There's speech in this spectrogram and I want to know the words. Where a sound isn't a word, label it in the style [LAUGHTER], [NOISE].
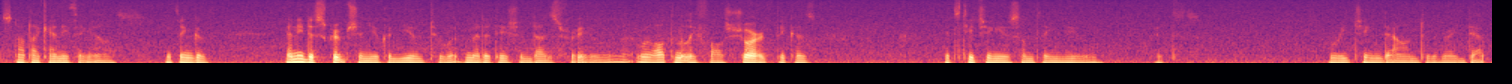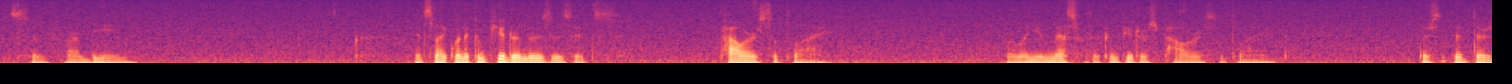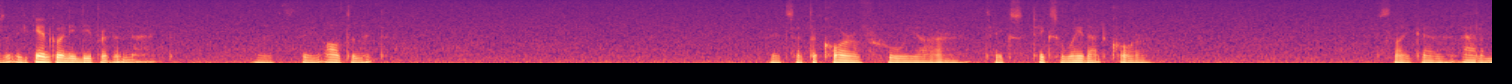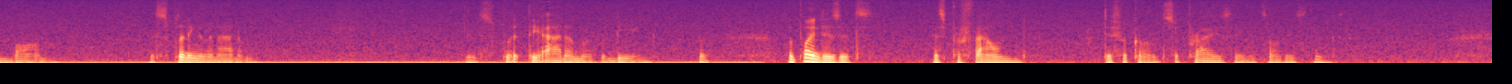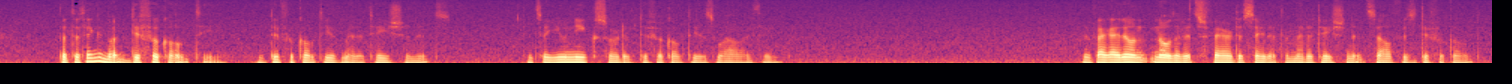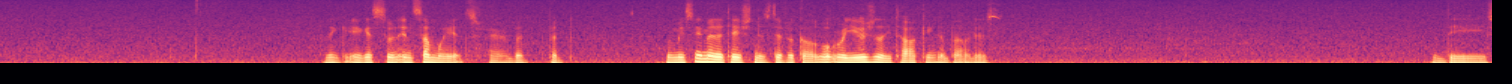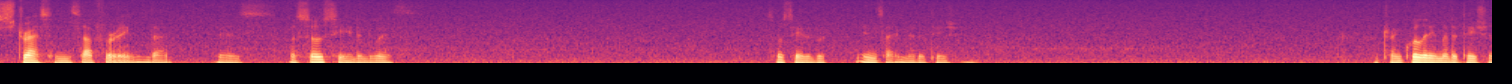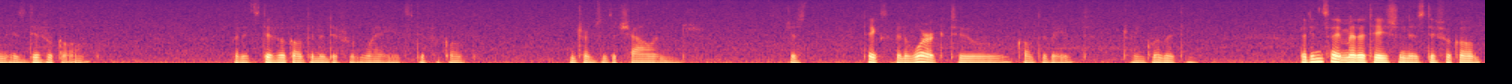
It's not like anything else. You think of any description you can give to what meditation does for you will ultimately fall short because it's teaching you something new. It's reaching down to the very depths of our being. It's like when a computer loses its power supply, or when you mess with a computer's power supply. There's, there's, you can't go any deeper than that. It's the ultimate. It's at the core of who we are. It takes, takes away that core. Like an atom bomb, the splitting of an atom. You split the atom of a being. So the point is, it's it's profound, difficult, surprising. It's all these things. But the thing about difficulty, the difficulty of meditation, it's it's a unique sort of difficulty as well, I think. In fact, I don't know that it's fair to say that the meditation itself is difficult. I think, I guess in some way it's fair, but, but when we say meditation is difficult, what we're usually talking about is the stress and suffering that is associated with associated with insight meditation. The tranquility meditation is difficult, but it's difficult in a different way. It's difficult in terms of the challenge. It just takes a bit of work to cultivate tranquility. But insight meditation is difficult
